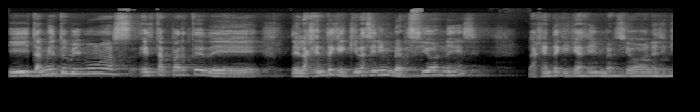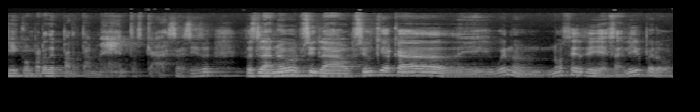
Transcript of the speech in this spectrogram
Y también tuvimos esta parte de, de la gente que quiere hacer inversiones, la gente que quiere hacer inversiones y quiere comprar departamentos, casas y eso. Pues la nueva opción, la opción que acaba de, bueno, no sé si de salir, pero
